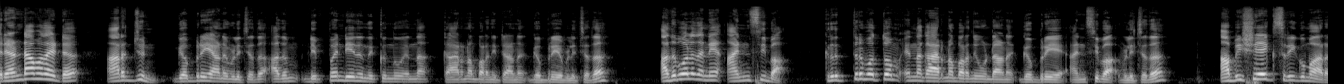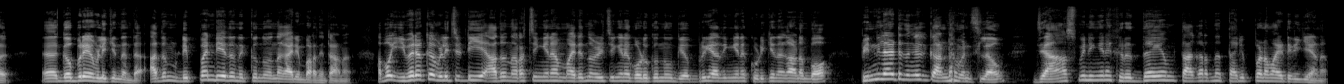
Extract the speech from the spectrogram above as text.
രണ്ടാമതായിട്ട് അർജുൻ ഗബ്രിയാണ് വിളിച്ചത്. അതും ഡിപ്പെൻഡ് ചെയ്ത് നിൽക്കുന്നു എന്ന കാരണം പറഞ്ഞിട്ടാണ് ഗബ്രിയെ വിളിച്ചത്. അതുപോലെ തന്നെ അൻസിബ കൃത്രിമത്വം എന്ന കാരണം പറഞ്ഞുകൊണ്ടാണ് ഗബ്രിയെ അൻസിബ വിളിച്ചത്. അഭിഷേക് ശ്രീകുമാർ ഗബ്രിയെ വിളിക്കുന്നുണ്ട്. അതും ഡിപ്പെൻഡ് ചെയ്ത് നിൽക്കുന്നു എന്ന കാര്യം പറഞ്ഞിട്ടാണ്. അപ്പോൾ ഇവരൊക്കെ വിളിച്ചിട്ട് ഈ അത് നിറച്ചിങ്ങനെ മരുന്നൊഴിച്ചിങ്ങനെ കൊടുക്കുന്നു. ഗബ്രി അതിങ്ങനെ കുടിക്കുന്ന കാണുമ്പോൾ പിന്നിലായിട്ട് നിങ്ങൾക്ക് കണ്ടാൽ മനസ്സിലാവും ജാസ്മിൻ ഇങ്ങനെ ഹൃദയം തകർന്ന് തരിപ്പണമായിട്ടിരിക്കുകയാണ്.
